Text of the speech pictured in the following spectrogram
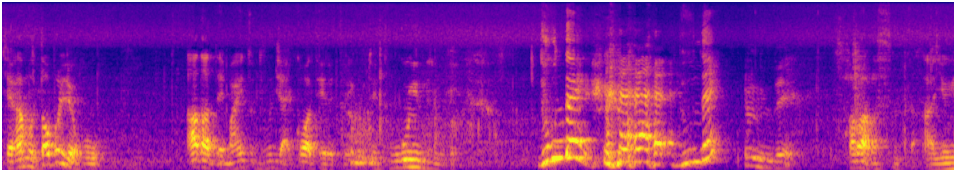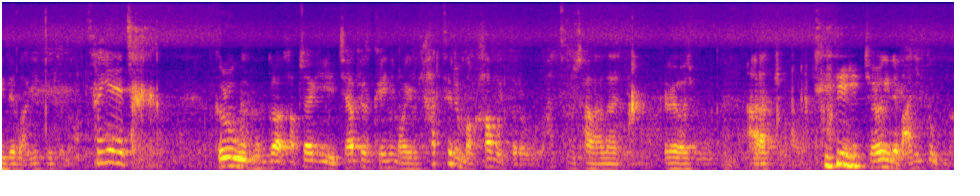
제가 한번 떠보려고 아 나 내 마니또 누군지 알 것 같아 이랬더니 갑자기 동공이님이 누군데? 누군데? 이러는데 바로 알았습니다 아 이 형이 내 마니또구나 상인은 참 그러고 뭔가 갑자기 제 앞에서 괜히 막 이렇게 하트를 막 하고 있더라고 하트도 잘 안 하니 그래가지고 알았죠 저 형이 내 마니또구나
